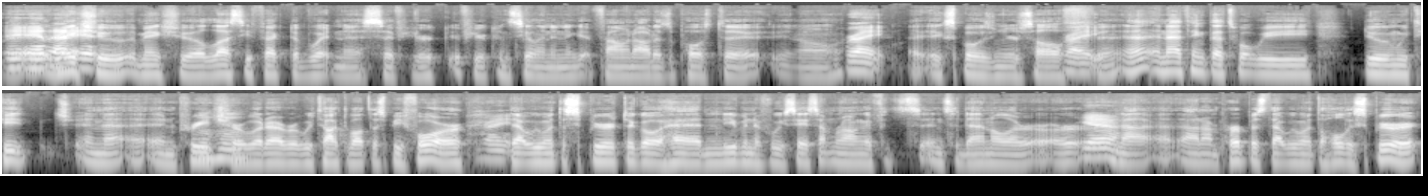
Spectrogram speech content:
right. And, it makes I, you it makes you a less effective witness if you're if you're concealing it and get found out as opposed to you know right exposing yourself. Right. And, and I think that's what we do when we teach and and preach mm-hmm. or whatever. We talked about this before right. that we want the Spirit to go ahead and even if we say something wrong, if it's incidental or, or yeah. not not on purpose, that we want the Holy Spirit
